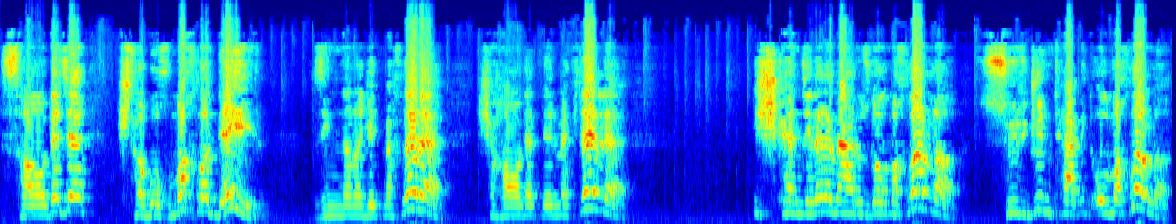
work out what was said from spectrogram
sadece kitap okumakla değil, zindana gitmeklerle, şehadet vermeklerle, işkəncelərə məruz qalmaqlarla, sürgün təbid olmaqlarla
